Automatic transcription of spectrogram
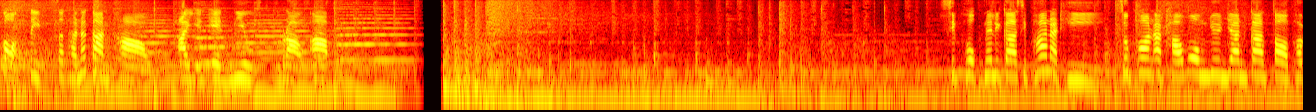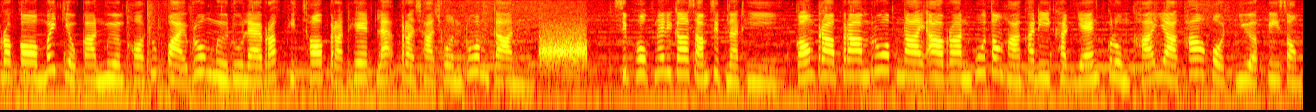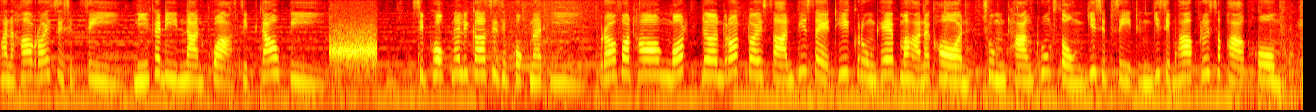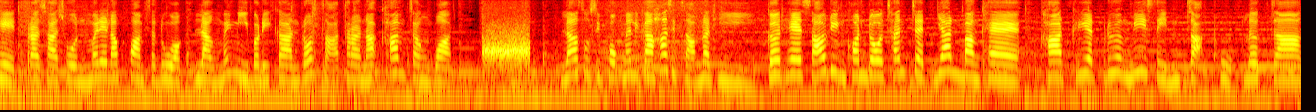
เกาะติดสถานการณ์ข่าว INN News Roundup 16นาฬิกา15 นาที สุพรอัฐาวงยืนยันการต่อพรกรไม่เกี่ยวการเมืองขอทุกฝ่ายร่วมมือดูแลรับผิดชอบประเทศและประชาชนร่วมกัน 16นาฬิกา30 นาที กองปราบปรามรวบนายอารันผู้ต้องหาคดีขัดแย้งกลุ่มค้ายาฆ่าโหดเหยื่อปี 2544 หนีคดีนานกว่า 19 ปี 16นาฬิกา46 นาทีรฟทงดเดินรถโดยสารพิเศษที่กรุงเทพมหานคร ชุมทางทุ่งสง 24-25 พฤษภาคม เหตุประชาชนไม่ได้รับความสะดวก หลังไม่มีบริการรถสาธารณะข้ามจังหวัดล่าสุด 16 นาฬิกา 53 นาที เกิดเหตุสาวดิ่งคอนโดชั้น 7 ย่านบางแค คาดเครียดเรื่องหนี้สินจะถูกเลิกจ้าง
